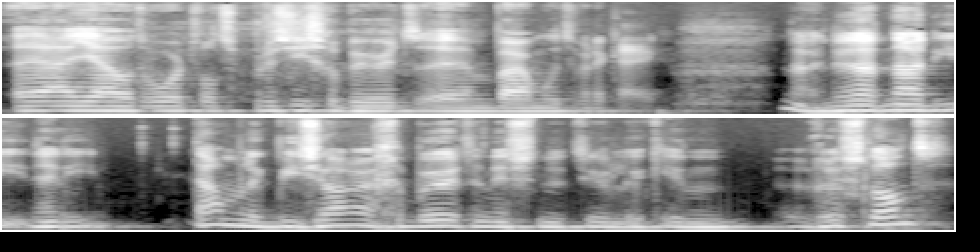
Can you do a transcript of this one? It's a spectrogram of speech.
aan jou het woord. Wat is precies gebeurd en waar moeten we naar kijken? Nou, inderdaad, na die, na die namelijk bizarre gebeurtenissen natuurlijk in Rusland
